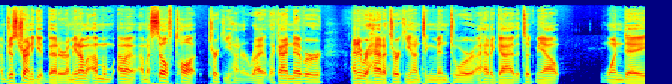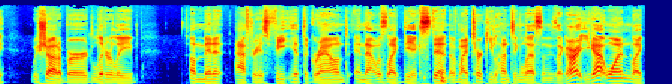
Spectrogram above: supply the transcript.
I'm just trying to get better. I mean, I'm I'm I'm a, I'm a self-taught turkey hunter, right? Like I never I never had a turkey hunting mentor. I had a guy that took me out one day. We shot a bird literally a minute after his feet hit the ground, and that was like the extent of my turkey hunting lesson. He's like, "All right, you got one. Like,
